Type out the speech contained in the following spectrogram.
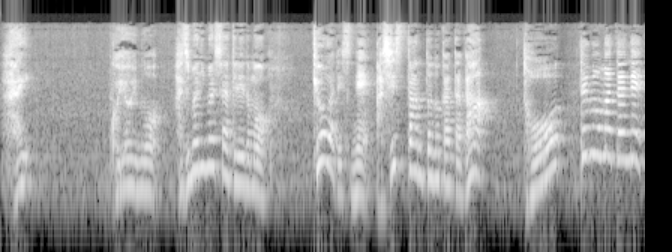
はい。今宵も始まりましたけれども今日はですねアシスタントの方がとってもまたね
